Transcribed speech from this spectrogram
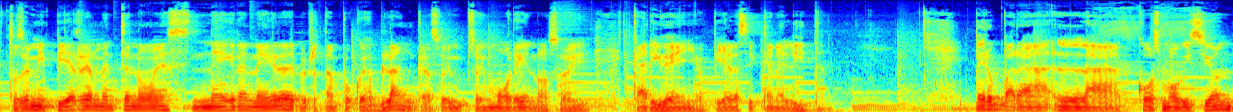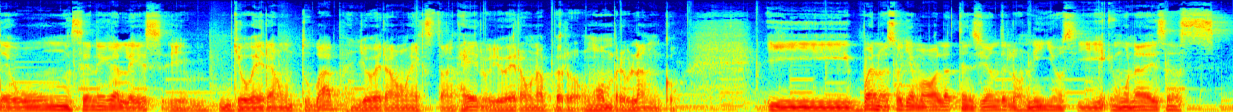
Entonces mi piel realmente no es negra, negra, pero tampoco es blanca, soy, soy moreno, soy caribeño, piel así canelita. Pero para la cosmovisión de un senegalés, eh, yo era un tubap, yo era un extranjero, yo era un hombre blanco. Y bueno, eso llamaba la atención de los niños y en una de esas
